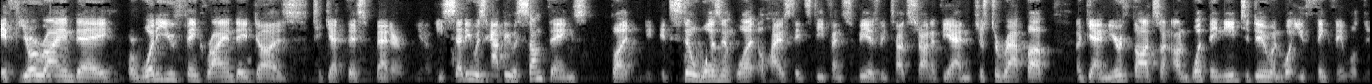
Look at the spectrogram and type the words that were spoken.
If you're Ryan Day, or what do you think Ryan Day does to get this better? You know, he said he was happy with some things, but it still wasn't what Ohio State's defense would be, as we touched on at the end. Just to wrap up, again, your thoughts on, on what they need to do and what you think they will do.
